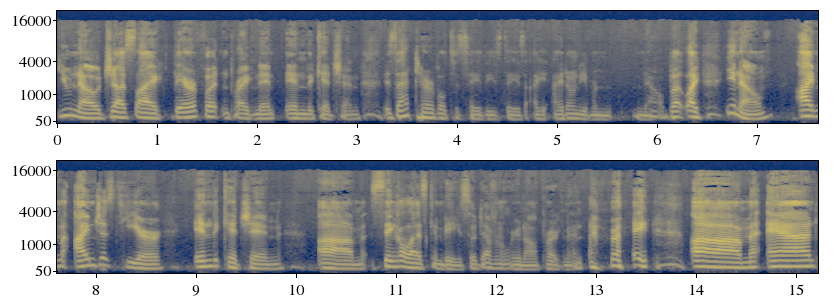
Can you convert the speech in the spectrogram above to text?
you know, just like barefoot and pregnant in the kitchen. Is that terrible to say these days? I, I don't even know. But like, you know, I'm I'm just here in the kitchen um, single as can be, so definitely not pregnant, right? Um, and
